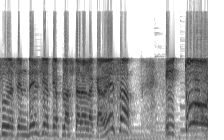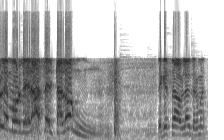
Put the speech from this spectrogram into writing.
Su descendencia te aplastará la cabeza y tú le morderás el talón. ¿De qué estaba hablando, hermano?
